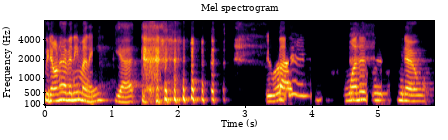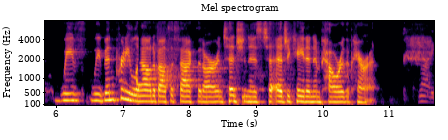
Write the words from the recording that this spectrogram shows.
We don't have any money yet. we will But- One of the, you know, we've we've been pretty loud about the fact that our intention is to educate and empower the parent. right.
